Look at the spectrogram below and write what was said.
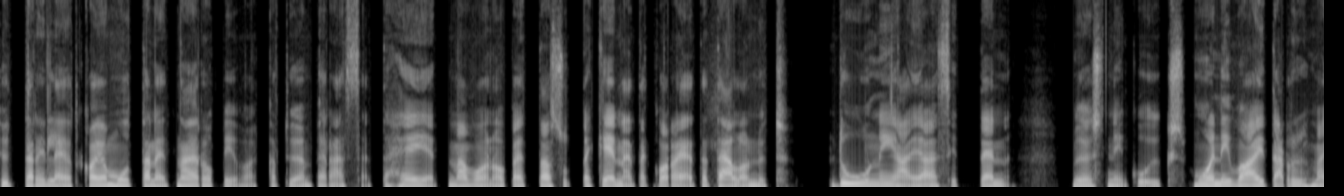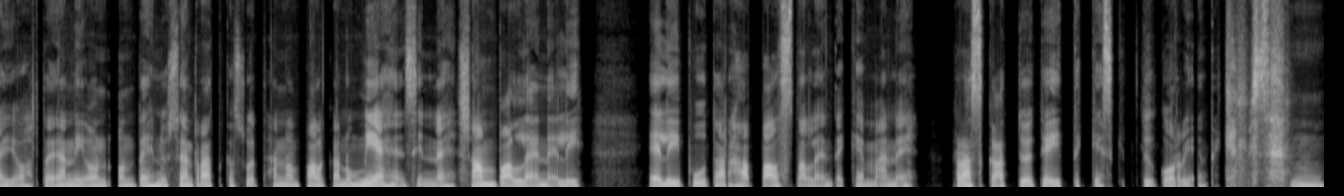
tyttärille, jotka on jo muuttaneet Nairobiin vaikka työn perässä, että hei, että mä voin opettaa sut tekemään näitä koreja, että täällä on nyt duunia ja sitten myös niin kuin yksi Mueni Vaita ryhmänjohtaja niin on, on tehnyt sen ratkaisun, että hän on palkanut miehen sinne Sampalleen eli, eli puutarhapalstalleen tekemään ne raskaat työt ja itse keskittyy korien tekemiseen. Hmm.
